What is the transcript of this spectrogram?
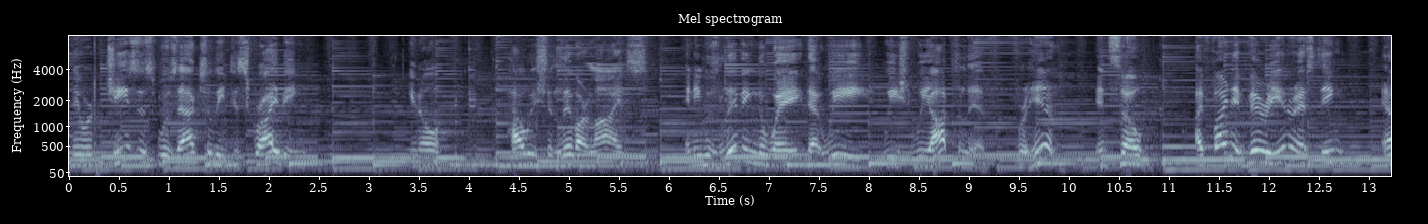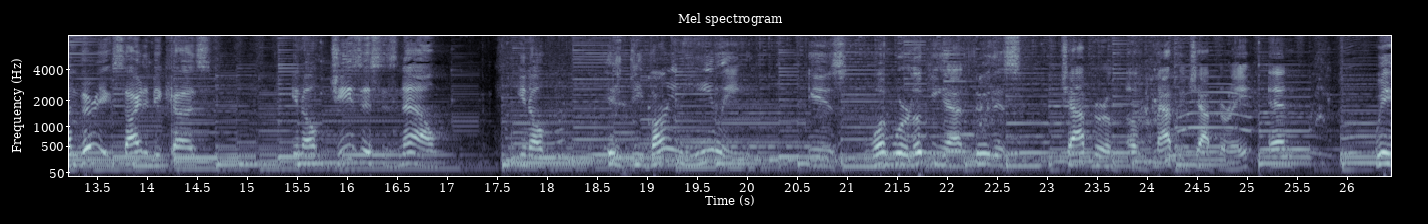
they were, Jesus was actually describing, you know, how we should live our lives. And he was living the way that we, we, we ought to live for him. And so I find it very interesting, and I'm very excited because, you know, Jesus is now, you know, his divine healing is what we're looking at through this chapter of, of Matthew chapter 8. And we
